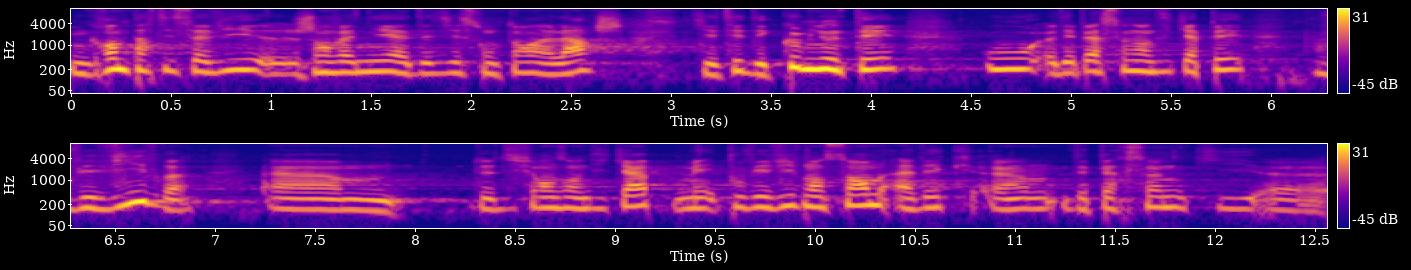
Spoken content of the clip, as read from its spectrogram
Une grande partie de sa vie, Jean Vanier a dédié son temps à l'Arche, qui était des communautés où des personnes handicapées pouvaient vivre de différents handicaps, mais pouvaient vivre ensemble avec euh, des personnes qui euh,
